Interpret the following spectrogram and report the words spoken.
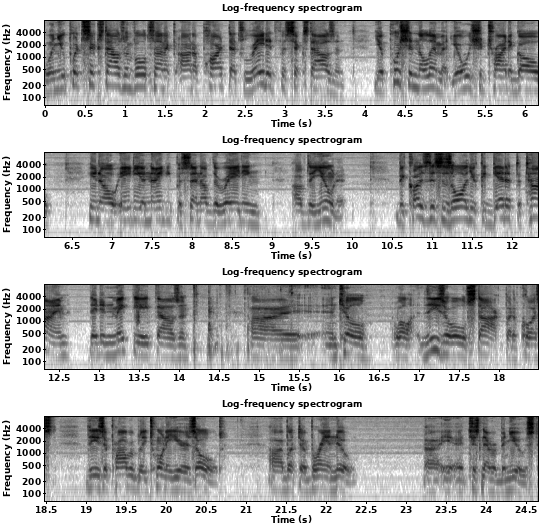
When you put 6,000 volts on a, on a part that's rated for 6,000, you're pushing the limit. You always should try to go, you know, 80 or 90% of the rating of the unit. Because this is all you could get at the time, they didn't make the 8,000 uh, until, well, these are old stock, but of course, these are probably 20 years old, uh, but they're brand new. Uh, it just never been used.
